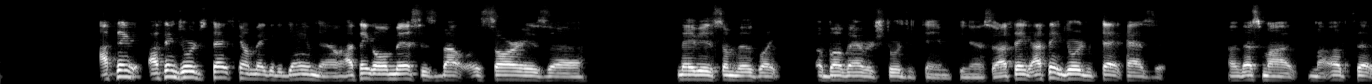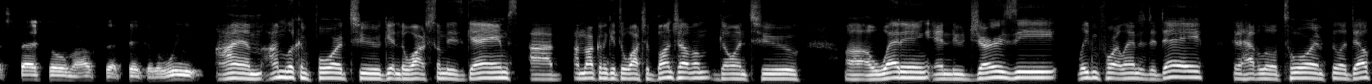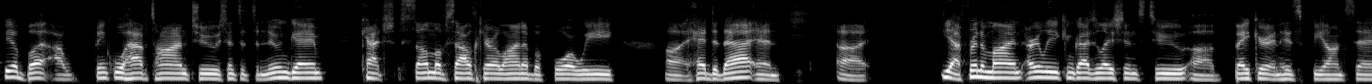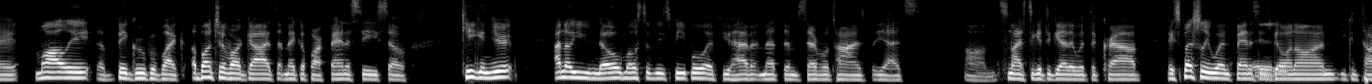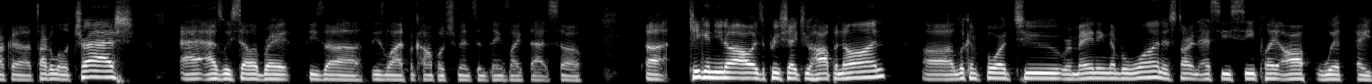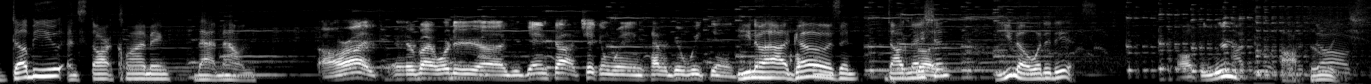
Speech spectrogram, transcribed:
I think I think Georgia Tech's gonna make it a game now. I think Ole Miss is about as sorry as uh maybe as some of those like above average Georgia team, you know. So I think I think Georgia Tech has it. Uh, that's my my upset special, my upset pick of the week. I am I'm looking forward to getting to watch some of these games. Uh, I'm not going to get to watch a bunch of them. Going to uh, a wedding in New Jersey, leaving for Atlanta today. Going to have a little tour in Philadelphia, but I think we'll have time to since it's a noon game, catch some of South Carolina before we uh, head to that and. Uh, yeah, friend of mine. Early congratulations to uh, Baker and his fiance Molly. A big group of like a bunch of our guys that make up our fantasy. So, Keegan, you're. I know you know most of these people if you haven't met them several times, but yeah, it's um, it's nice to get together with the crowd, especially when fantasy is going on. You can talk uh, talk a little trash as we celebrate these uh these life accomplishments and things like that. So, uh, Keegan, you know I always appreciate you hopping on. Uh, looking forward to remaining number one and starting SEC playoff with a W and start climbing that mountain. All right, everybody, order your, uh, your Gamecock chicken wings. Have a good weekend. You know how it goes, and Dog Nation, you know what it is. Off the leash. Off the leash.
